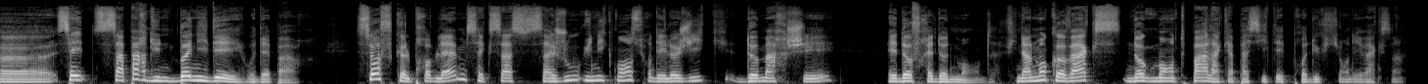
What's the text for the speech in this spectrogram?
Euh, c'est, ça part d'une bonne idée au départ. Sauf que le problème, c'est que ça, ça joue uniquement sur des logiques de marché et d'offre et de demande. Finalement, COVAX n'augmente pas la capacité de production des vaccins.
